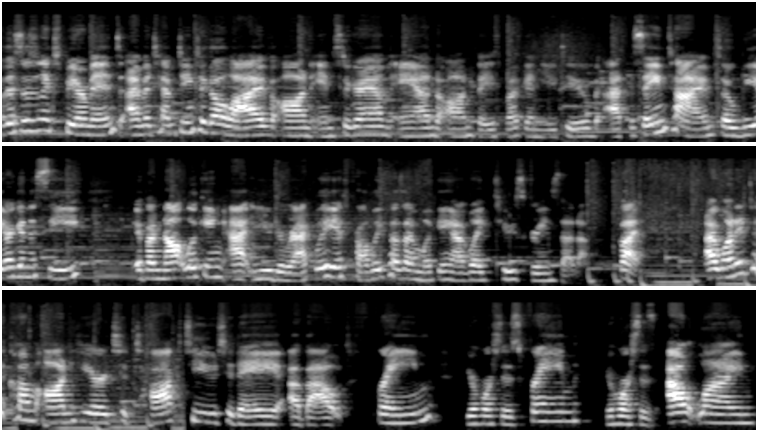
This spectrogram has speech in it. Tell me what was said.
this is an experiment. I'm attempting to go live on Instagram and on Facebook and YouTube at the same time. So we are going to see if I'm not looking at you directly. It's probably because I'm looking, I have like two screens set up. But I wanted to come on here to talk to you today about frame, your horse's frame, your horse's outline,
